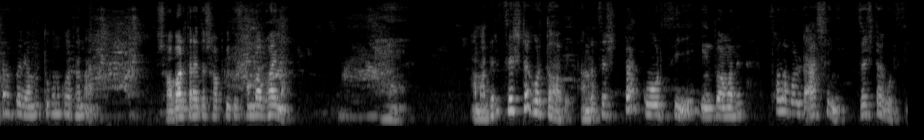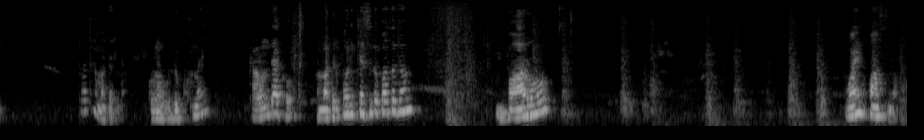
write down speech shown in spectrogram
চান্স পাবে, এমন তো কোনো কথা না। সবার দ্বারাই তো সব কিছু সম্ভব হয় না। হ্যাঁ আমাদের চেষ্টা করতে হবে। আমরা চেষ্টা করছি, কিন্তু আমাদের ফলাফলটা আসেনি। চেষ্টা করছি। তাতে আমাদের। কোনো দুঃখ নাই। কারণ দেখো, আমাদের পরীক্ষা ছিল কতজন? বারো পয়েন্ট পাঁচ লক্ষ।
